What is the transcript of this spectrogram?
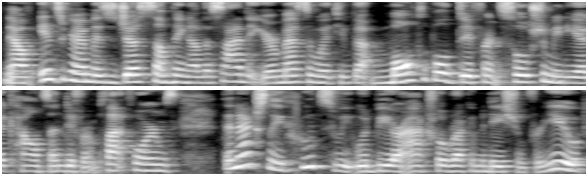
Now, if Instagram is just something on the side that you're messing with, you've got multiple different social media accounts on different platforms, then actually Hootsuite would be our actual recommendation for you.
